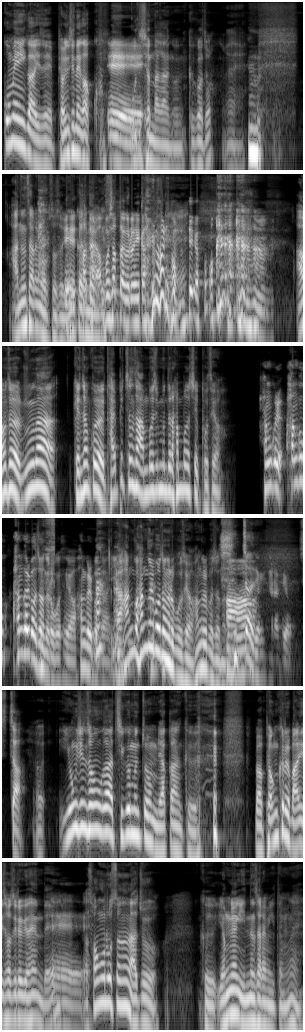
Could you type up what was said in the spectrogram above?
꼬맹이가 이제 변신해 갖고 예. 오디션 나가는 건 그거죠. 예. 음. 아는 사람이 없어서 예, 여기까지만 다들 안 보셨다 그러니까 할 말이 네. 없네요. 아무튼 루나 괜찮고요. 달빛 천사 안 보신 분들 한 번씩 보세요. 한글 한국 한글 버전으로 보세요. 한글 버전. 아, 한글 한글 버전으로 보세요. 한글 버전으로. 아. 진짜 너무 잘하세요. 진짜. 어, 이용신 성우가 지금은 좀 약간 그뭐 병크를 많이 저지르긴 했는데 예. 성우로서는 아주 그 역량이 있는 사람이기 때문에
